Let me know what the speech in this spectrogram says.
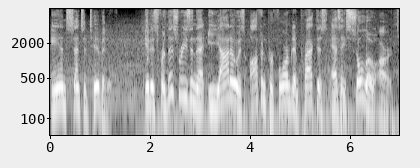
and sensitivity. It is for this reason that Iaido is often performed and practiced as a solo art.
